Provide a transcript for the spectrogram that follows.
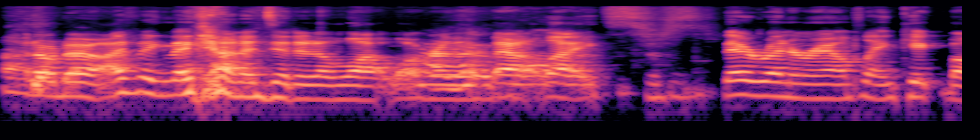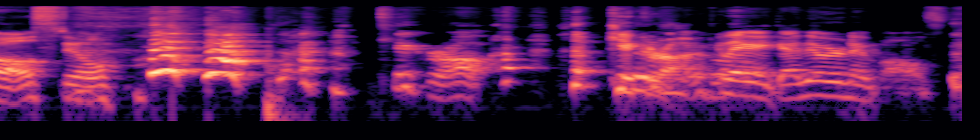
I don't know. I think they kind of did it a lot longer than that. Like just they're running around playing kickball still. kick rock. Kick rock. no There you go. There were no balls.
